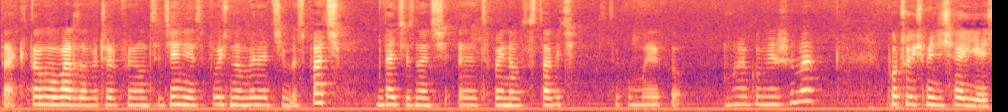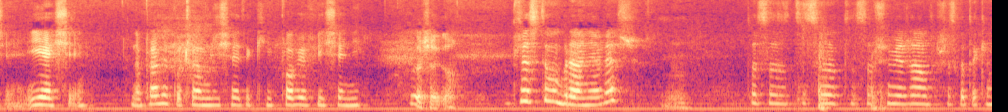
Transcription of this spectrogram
Tak, to był bardzo wyczerpujący dzień. Jest późno, my lecimy spać. Dajcie znać, e, co powinnam zostawić z tego mojego, mojego mierzymy. Poczuliśmy dzisiaj jesień. jesień. Naprawdę poczułam dzisiaj taki powiew jesieni. Dlaczego? Przez te ubrania, wiesz? Mm. To co, to, co, to, co przymierzałam, to wszystko takie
